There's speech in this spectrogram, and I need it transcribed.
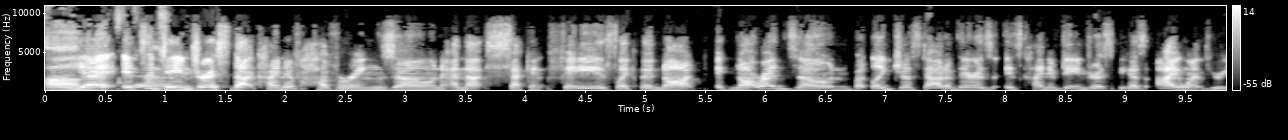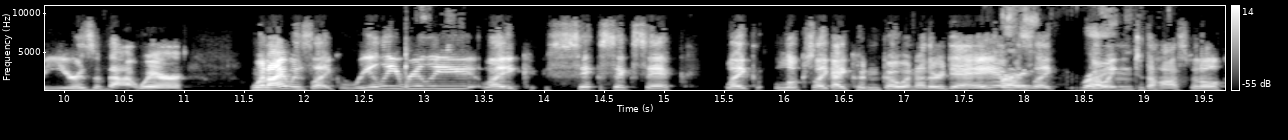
Um, yeah, it's a dangerous that kind of hovering zone and that second phase, like the not not red zone, but like just out of there is is kind of dangerous because I went through years of that where when I was like really, really like sick, sick, sick, like looked like I couldn't go another day and was like right. going to the hospital,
